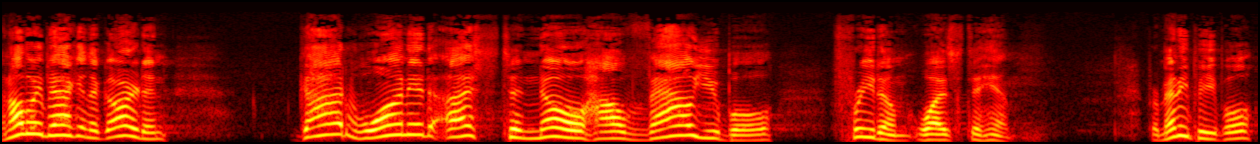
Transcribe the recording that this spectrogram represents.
And all the way back in the garden, God wanted us to know how valuable freedom was to Him. For many people,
